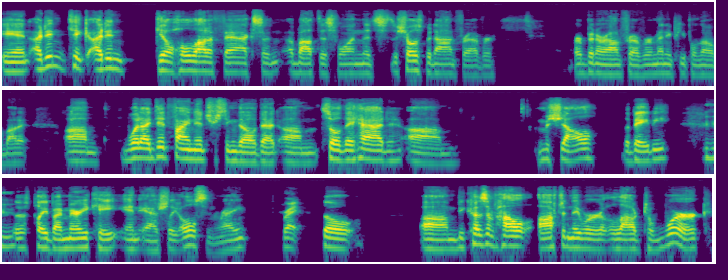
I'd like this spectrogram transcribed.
and I didn't take. I didn't get a whole lot of facts and, about this one. That's the show's been on forever, or been around forever. Many people know about it. Um, what I did find interesting though that um, so they had um, Michelle, the baby, Mhm. that was played by Mary Kate and Ashley Olsen, right? Right. So, um, because of how often they were allowed to work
